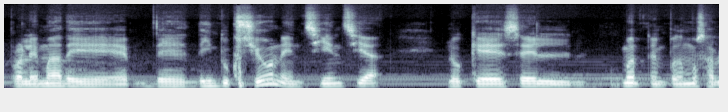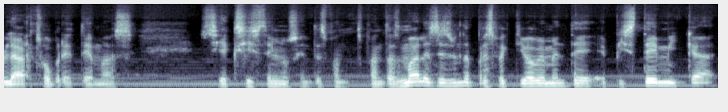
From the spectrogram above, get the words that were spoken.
problema de, inducción en ciencia, lo que es el, bueno, también podemos hablar sobre temas si existen los entes fantasmales desde una perspectiva obviamente epistémica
